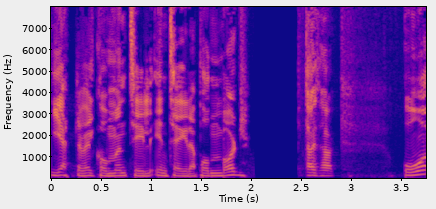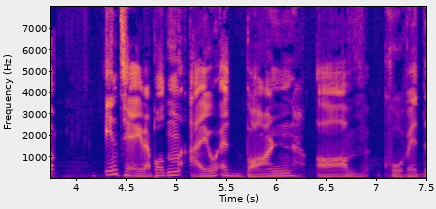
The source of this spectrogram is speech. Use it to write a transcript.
Hjertelig velkommen til Integrapodden, Bård. Takk, takk. Og Integrapodden er jo et barn av covid,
